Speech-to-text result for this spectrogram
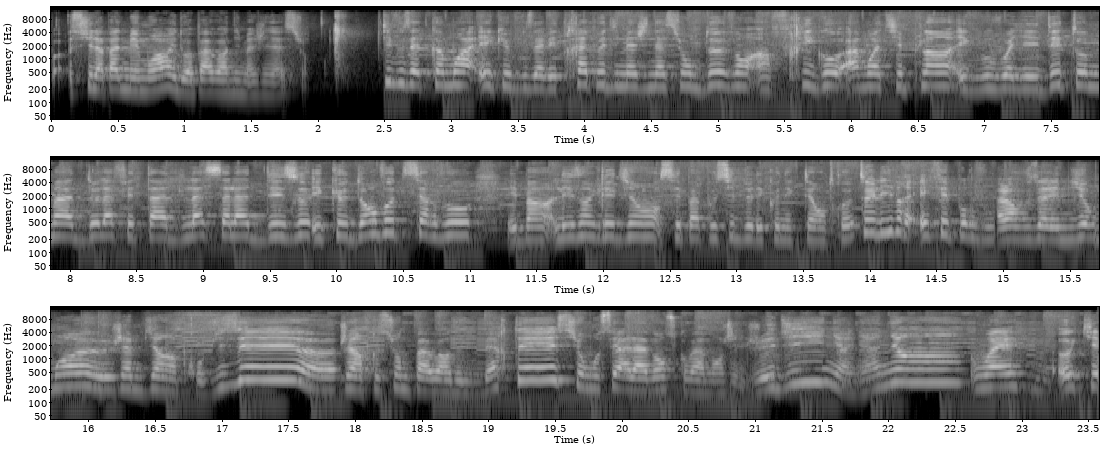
Bah, S'il n'a pas de mémoire, il doit pas avoir d'imagination. Si vous êtes comme moi et que vous avez très peu d'imagination devant un frigo à moitié plein et que vous voyez des tomates, de la feta, de la salade, des œufs et que dans votre cerveau, eh ben, les ingrédients, c'est pas possible de les connecter entre eux, ce livre est fait pour vous. Alors vous allez me dire, moi euh, j'aime bien improviser, euh, j'ai l'impression de pas avoir de liberté, si on sait à l'avance qu'on va manger le jeudi, gna gna gna. Ouais, ok,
